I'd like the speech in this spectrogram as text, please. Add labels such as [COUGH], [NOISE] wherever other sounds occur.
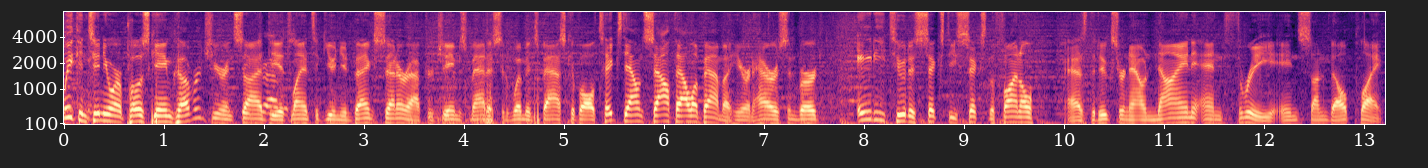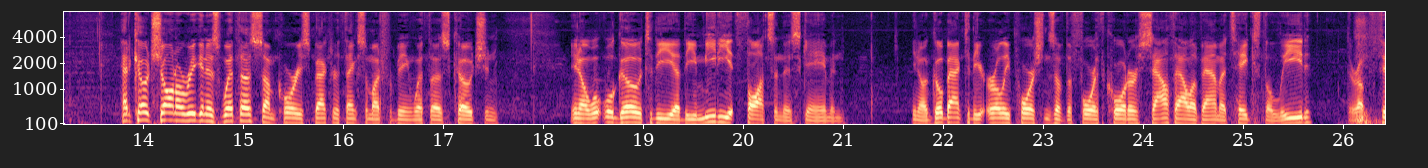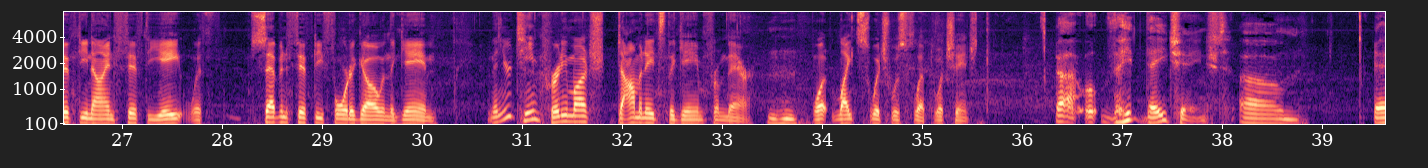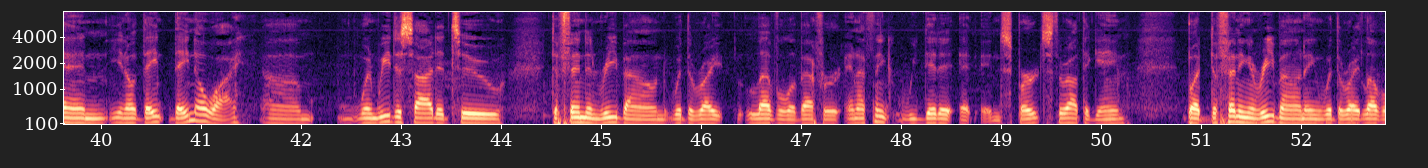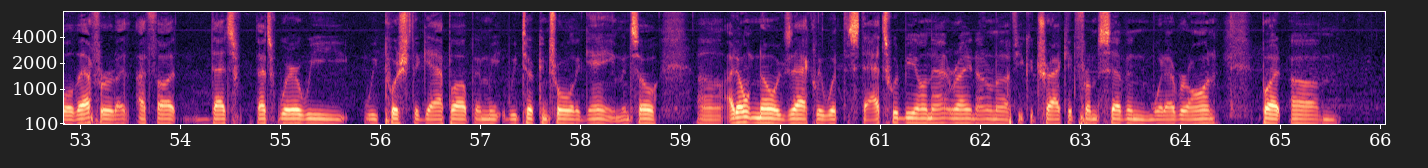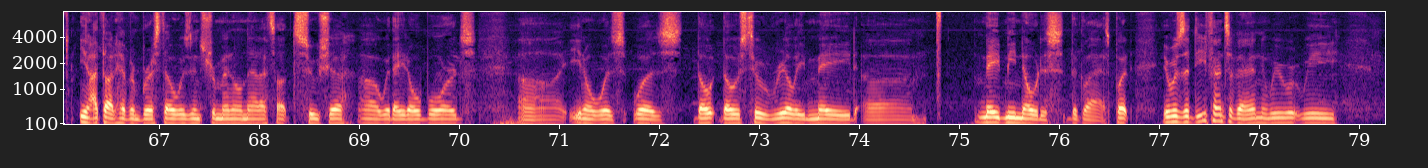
We continue our post-game coverage here inside the Atlantic Union Bank Center after James Madison women's basketball takes down South Alabama here in Harrisonburg, 82 to 66 the final as the Dukes are now 9 and 3 in Sun Belt play. Head coach Sean O'Regan is with us. I'm Corey Spector. Thanks so much for being with us, coach. And you know, we'll go to the uh, the immediate thoughts in this game and you know, go back to the early portions of the fourth quarter. South Alabama takes the lead. They're up 59-58 with 7.54 to go in the game. And then your team pretty much dominates the game from there. Mm-hmm. What light switch was flipped? What changed? Uh, well, they they changed, um, and you know they they know why. Um, when we decided to defend and rebound with the right level of effort, and I think we did it at, in spurts throughout the game. But defending and rebounding with the right level of effort, I, I thought that's that's where we we pushed the gap up and we, we took control of the game. And so uh, I don't know exactly what the stats would be on that, right? I don't know if you could track it from seven whatever on, but. Um, you know, I thought Heaven Bristow was instrumental in that. I thought Susha uh, with eight O boards, uh, you know, was was th- those two really made uh, made me notice the glass. But it was a defensive end, and we were we,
